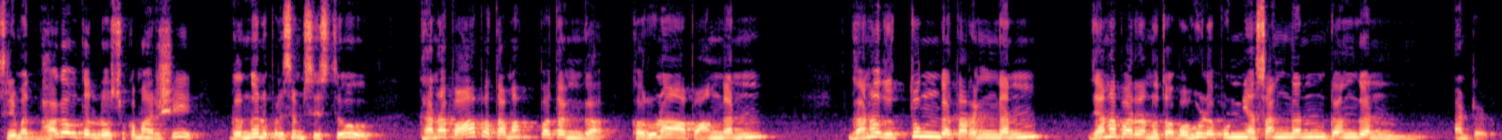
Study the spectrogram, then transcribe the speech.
శ్రీమద్ భాగవతంలో సుఖమహర్షి గంగను ప్రశంసిస్తూ ఘనపాప తమపతంగ కరుణాపాంగన్ ఘనదుత్తుంగ తరంగన్ జనపరనుత బహుళ పుణ్య సంగన్ గంగన్ అంటాడు.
